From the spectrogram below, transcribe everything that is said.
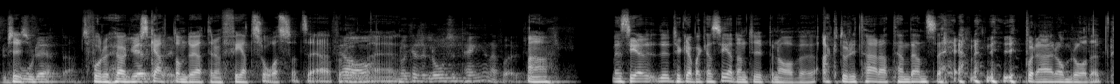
Du Precis. borde äta. Så får du högre skatt om du äter en fet sås så att säga. För Ja, de, eh, de kanske låser pengarna för det. ja. Men ser, du tycker att man kan se den typen av eh, auktoritära tendenser även på det här området?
